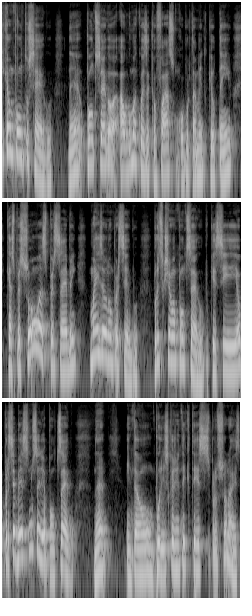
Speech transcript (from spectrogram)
O que é um ponto cego? Né? O ponto cego é alguma coisa que eu faço, um comportamento que eu tenho, que as pessoas percebem, mas eu não percebo. Por isso que chama ponto cego, porque se eu percebesse, não seria ponto cego. Né? Então, por isso que a gente tem que ter esses profissionais.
